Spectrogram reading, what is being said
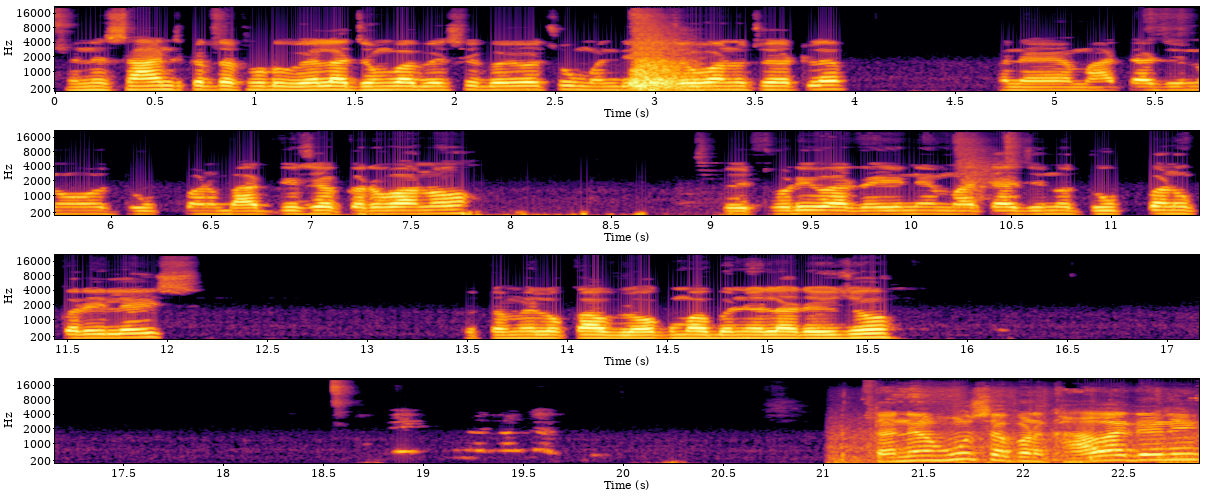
અને સાંજ કરતાં થોડું વહેલા જમવા બેસી ગયો છું, મંદિરે જવાનું છે એટલે. અને માતાજીનો ધૂપ પણ બાકી છે કરવાનો. તો થોડી વાર રહીને માતાજીનો ધૂપ પણ હું કરી લઈશ. તો તમે લોકો આ વ્લોગમાં બનેલા રહીજો. તને શું છે પણ ખાવા દે નહીં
